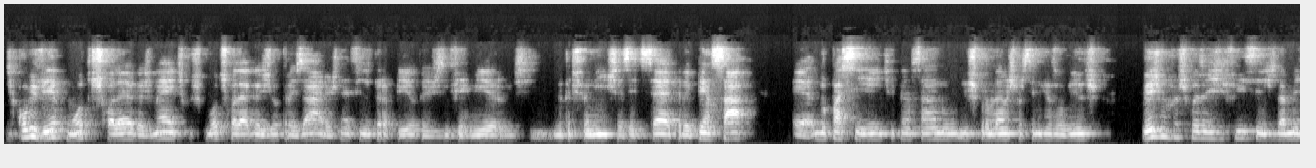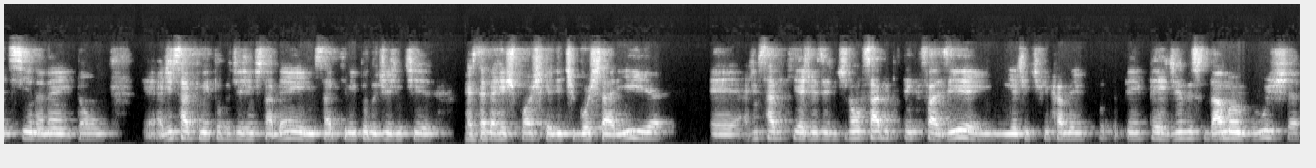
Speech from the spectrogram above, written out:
de conviver com outros colegas médicos, com outros colegas de outras áreas, né? Fisioterapeutas, enfermeiros, nutricionistas, etc. E pensar é, no paciente, pensar no, nos problemas para serem resolvidos mesmo com as coisas difíceis da medicina, né? Então, é, a gente sabe que nem todo dia a gente está bem, a gente sabe que nem todo dia a gente recebe a resposta que a gente gostaria. É, a gente sabe que às vezes a gente não sabe o que tem que fazer e, a gente fica meio perdido, isso dá uma angústia.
